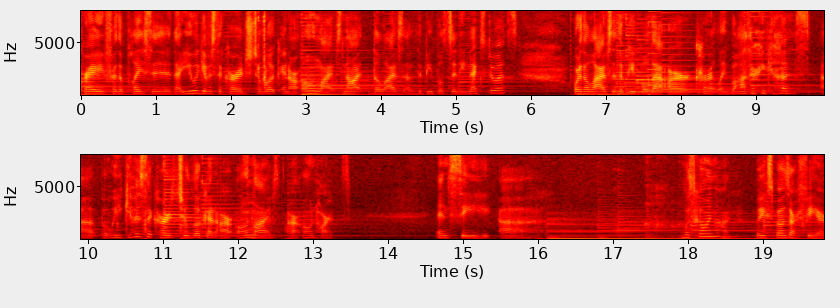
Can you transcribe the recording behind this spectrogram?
pray for the places that you would give us the courage to look in our own lives, not the lives of the people sitting next to us or the lives of the people that are currently bothering us, uh, but we give us the courage to look at our own lives, our own hearts, and see uh, what's going on. We expose our fear,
